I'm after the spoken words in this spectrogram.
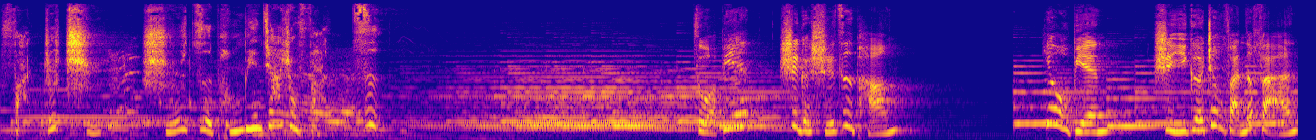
反着吃，十字旁边加上反字。左边是个十字旁，右边是一个正反的反，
